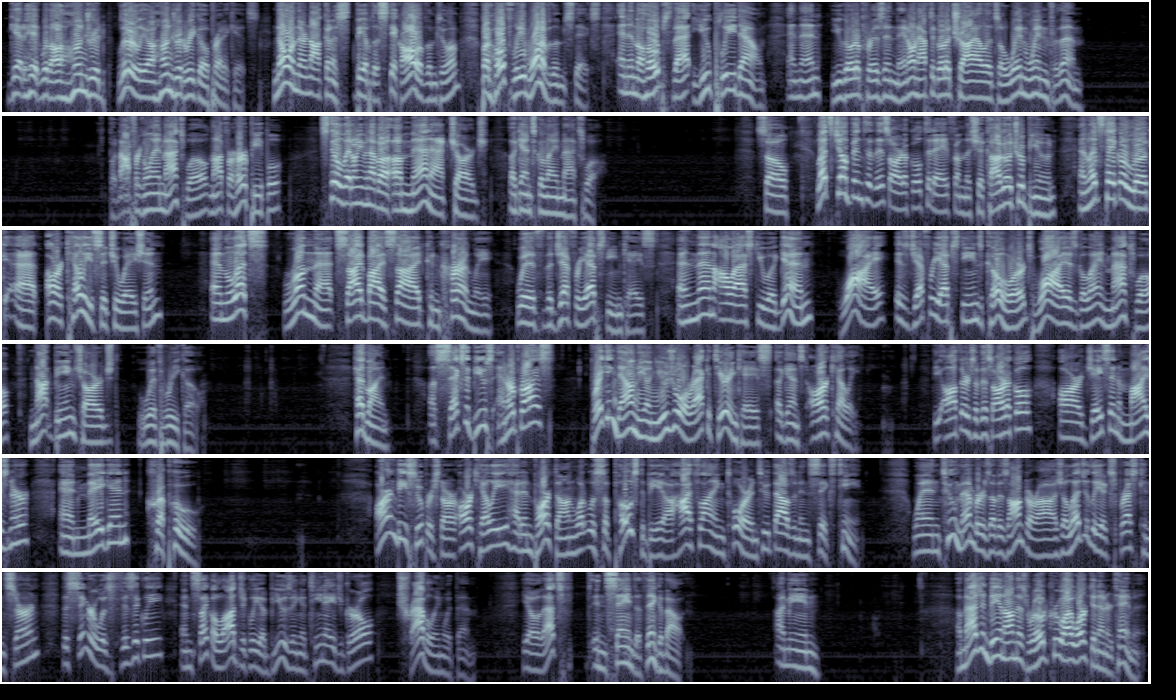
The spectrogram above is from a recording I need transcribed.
get hit with a hundred, literally a hundred RICO predicates knowing they're not going to be able to stick all of them to him, but hopefully one of them sticks. And in the hopes that you plea down and then you go to prison. They don't have to go to trial. It's a win win for them. But not for Ghislaine Maxwell, not for her people. Still, they don't even have a, a Mann Act charge against Ghislaine Maxwell. So let's jump into this article today from the Chicago Tribune And let's take a look at R. Kelly's situation and let's run that side by side concurrently with the Jeffrey Epstein case. And then I'll ask you again why is Jeffrey Epstein's cohorts, why is Ghislaine Maxwell not being charged with RICO? Headline A sex abuse enterprise? Breaking down the unusual racketeering case against R. Kelly. The authors of this article are Jason Meisner and Megan Crepeau. R&B superstar R. Kelly had embarked on what was supposed to be a high-flying tour in 2016. When two members of his entourage allegedly expressed concern the singer was physically and psychologically abusing a teenage girl traveling with them. Yo, that's insane to think about. I mean, imagine being on this road crew. I worked in entertainment.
